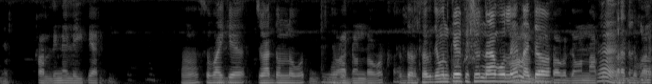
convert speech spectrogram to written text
যে পারলি নাই লিখতে আর কি। হ্যাঁ সবাইকে জোয়ার দণ্ডবোধ জোড়ার দণ্ডবোধ দর্শক যেমন কেউ কিছু না বলে হ্যাঁ, নাই তো দর্শক যেমন না হ্যাঁ। করতে পারে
